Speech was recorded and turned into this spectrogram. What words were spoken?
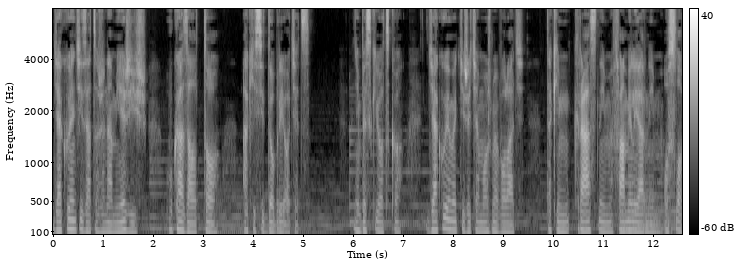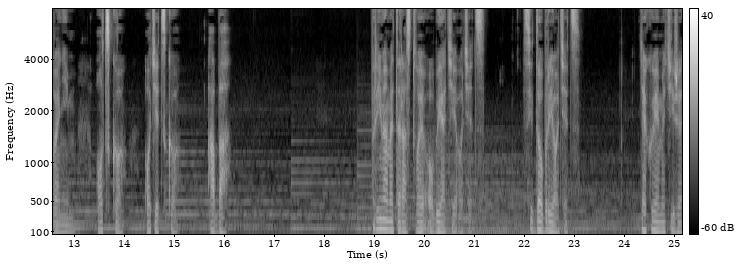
Ďakujem ti za to, že nám Ježiš ukázal to, aký si dobrý otec. Nebeský Ocko, ďakujeme ti, že ťa môžeme volať takým krásnym familiárnym oslovením Ocko, Otecko, Abba. Príjmame teraz Tvoje objatie, Otec. Si dobrý Otec. Ďakujeme Ti, že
